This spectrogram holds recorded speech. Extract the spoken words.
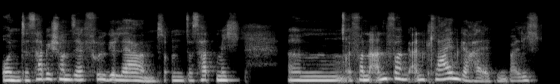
Und das habe ich schon sehr früh gelernt. Und das hat mich ähm, von Anfang an klein gehalten, weil ich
